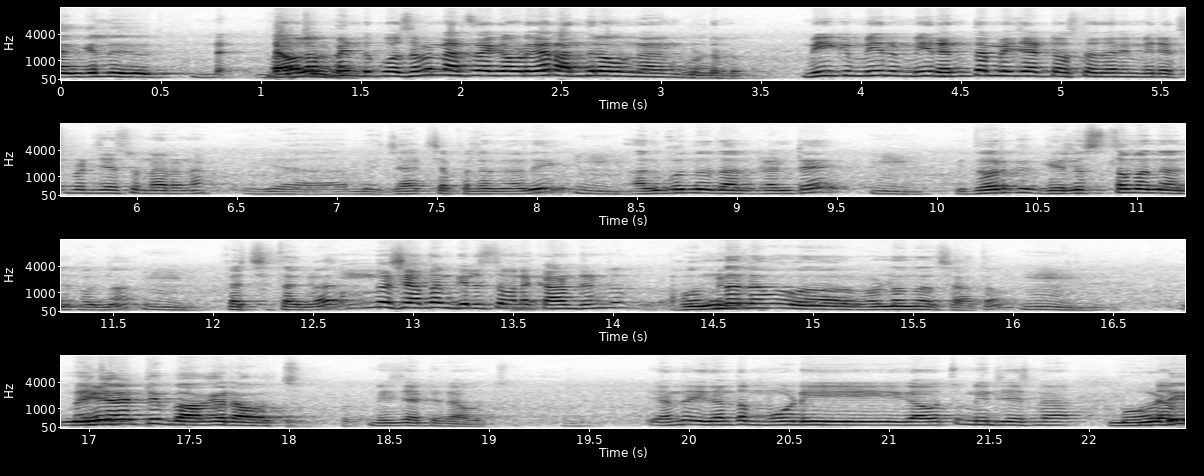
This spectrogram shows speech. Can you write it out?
యాంగిల్ డెవలప్మెంట్ కోసమే నర్సయ్య గౌడ్ గారు అందులో ఉన్నారు అనుకుంటారు మీకు మీరు మీరు ఎంత మెజార్టీ వస్తుందని మీరు ఎక్స్పెక్ట్ చేస్తున్నారనా ఇక మెజార్టీ చెప్పలేం కానీ అనుకున్న దానికంటే ఇదివరకు గెలుస్తామని అనుకున్నా ఖచ్చితంగా. వంద శాతం గెలుస్తామనే కాన్ఫిడెంట్ వందలో రెండు వందల శాతం మెజార్టీ బాగా రావచ్చు. మెజార్టీ రావచ్చు. ఇదంతా మోడీ కావచ్చు మీరు చేసిన Modi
